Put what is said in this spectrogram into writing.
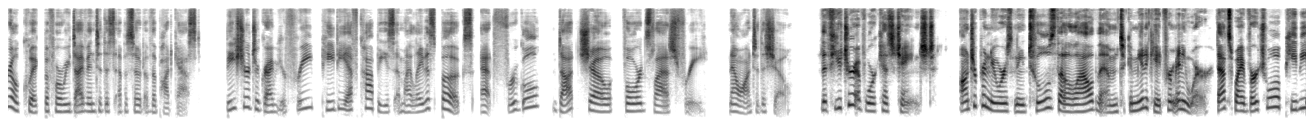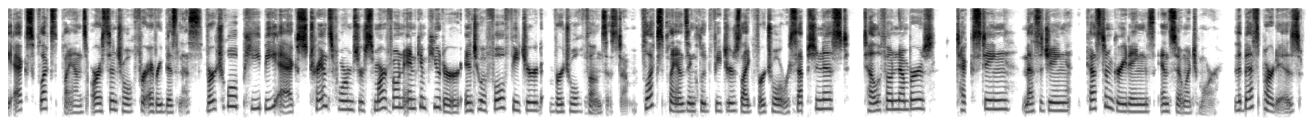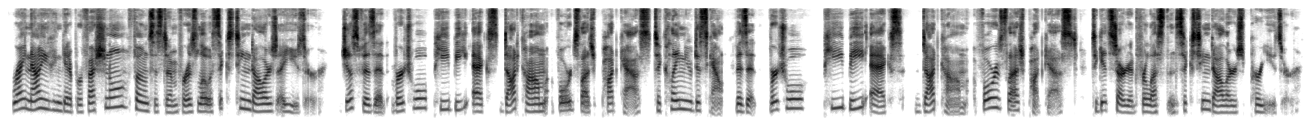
real quick before we dive into this episode of the podcast. Be sure to grab your free PDF copies of my latest books at frugal.show forward slash free. Now, on to the show. The future of work has changed. Entrepreneurs need tools that allow them to communicate from anywhere. That's why virtual PBX flex plans are essential for every business. Virtual PBX transforms your smartphone and computer into a full featured virtual phone system. Flex plans include features like virtual receptionist, telephone numbers, texting, messaging, custom greetings, and so much more. The best part is, right now you can get a professional phone system for as low as $16 a user just visit virtualpbx.com forward slash podcast to claim your discount. Visit virtualpbx.com forward slash podcast to get started for less than $16 per user.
